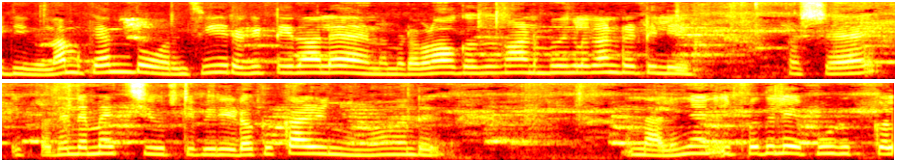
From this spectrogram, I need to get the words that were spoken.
ഇതിന് നമുക്ക് എന്തോരം ചീര കിട്ടിയതാലേ? നമ്മുടെ വ്ളോഗൊക്കെ കാണുമ്പോൾ നിങ്ങൾ കണ്ടിട്ടില്ലേ? പക്ഷേ ഇപ്പം ഇതിന്റെ മെച്യൂരിറ്റി പീരീഡൊക്കെ കഴിഞ്ഞു എന്നുണ്ട് എന്നാലും ഞാൻ ഇപ്പോൾ ഇതിലേ പുഴുക്കൾ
